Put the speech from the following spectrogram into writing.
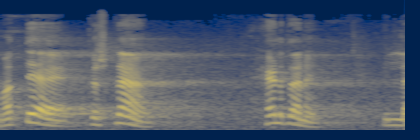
ಮತ್ತೆ ಕೃಷ್ಣ ಹೇಳ್ತಾನೆ, ಇಲ್ಲ,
